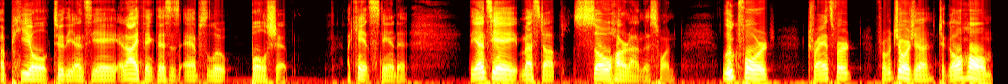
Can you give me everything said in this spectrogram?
appeal to the NCAA, and I think this is absolute bullshit. I can't stand it. The NCAA messed up so hard on this one. Luke Ford transferred from Georgia to go home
